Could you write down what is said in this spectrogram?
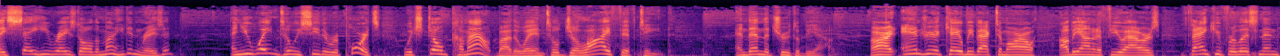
They say he raised all the money. He didn't raise it. And you wait until we see the reports, which don't come out, by the way, until July 15th. And then the truth will be out. All right, Andrea Kaye will be back tomorrow. I'll be on in a few hours. Thank you for listening.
